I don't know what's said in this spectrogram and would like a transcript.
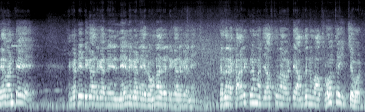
మేమంటే వెంకటరెడ్డి గారు కానీ నేను కానీ రమణారెడ్డి గారు కానీ ఏదైనా కార్యక్రమం చేస్తున్నామంటే అందరిని మా ప్రోత్సహించేవాడు.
